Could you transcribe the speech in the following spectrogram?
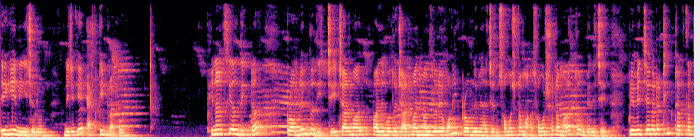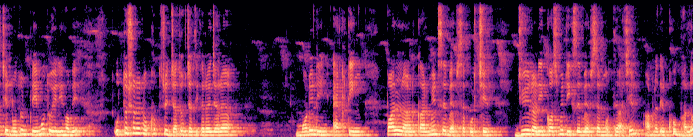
এগিয়ে নিয়ে চলুন, নিজেকে অ্যাক্টিভ রাখুন। ফিনান্সিয়াল দিকটা প্রবলেম তো দিচ্ছেই। চার মাস, পাঁচ, গত চার, পাঁচ মাস ধরে অনেক প্রবলেমে আছেন। সমস্যা সমস্যাটা মারাত্মক বেড়েছে। প্রেমের জায়গাটা ঠিকঠাক থাকছে, নতুন প্রেমও তৈরি হবে। উত্তরস্বরা নক্ষত্রের জাতক জাতিকারা যারা মডেলিং অ্যাক্টিং পার্লার গার্মেন্টসের ব্যবসা করছেন জুয়েলারি কসমেটিক্সের ব্যবসার মধ্যে আছেন, আপনাদের খুব ভালো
